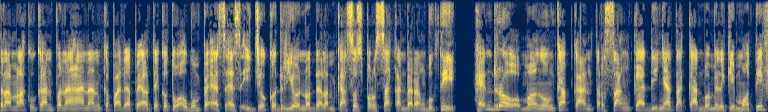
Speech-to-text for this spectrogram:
telah melakukan penahanan kepada PLT Ketua Umum PSSI Joko Driono dalam kasus perusakan barang bukti. Hendro mengungkapkan tersangka dinyatakan memiliki motif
